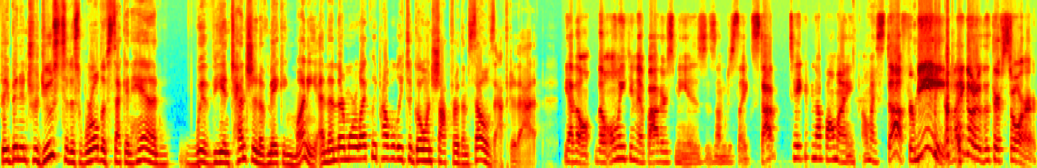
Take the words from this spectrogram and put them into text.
they've been introduced to this world of secondhand with the intention of making money and then they're more likely probably to go and shop for themselves after that yeah the, the only thing that bothers me is is i'm just like stop taking up all my all my stuff for me when i go to the thrift store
